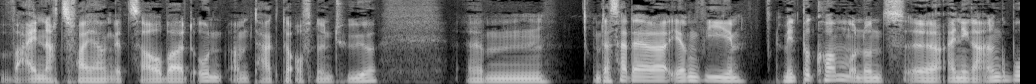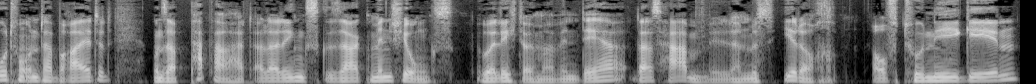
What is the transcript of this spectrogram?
Weihnachtsfeiern gezaubert und am Tag der offenen Tür. Ähm, und das hat er irgendwie mitbekommen und uns äh, einige Angebote unterbreitet. Unser Papa hat allerdings gesagt, Mensch Jungs, überlegt euch mal, wenn der das haben will, dann müsst ihr doch auf Tournee gehen.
